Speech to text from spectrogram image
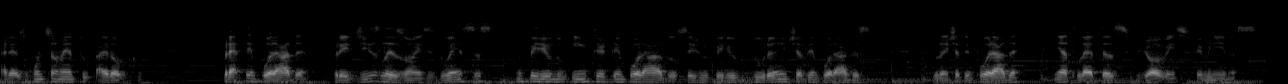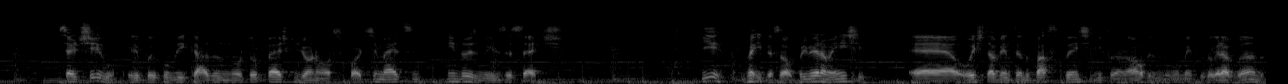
aliás, o condicionamento aeróbico pré-temporada prediz lesões e doenças no período intertemporada, ou seja, no período durante a temporada, durante a temporada em atletas jovens femininas. Esse artigo ele foi publicado no Orthopedic Journal of Sports Medicine em 2017. E, bem pessoal, primeiramente, é, hoje está ventando bastante em Florianópolis no momento que eu estou gravando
